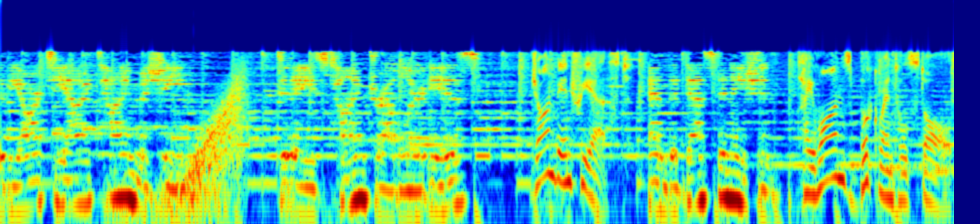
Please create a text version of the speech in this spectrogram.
the RTI Time Machine. Today's time traveler is John Van Trieste, and the destination. Taiwan's book rental stalls.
